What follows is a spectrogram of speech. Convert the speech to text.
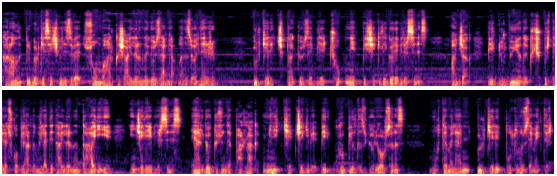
karanlık bir bölge seçmenizi ve sonbahar kış aylarında gözlem yapmanızı öneririm. Ülker'i çıplak gözle bile çok net bir şekilde görebilirsiniz. Ancak bir dürbün ya da küçük bir teleskop yardımıyla detaylarını daha iyi inceleyebilirsiniz. Eğer gökyüzünde parlak, minik kepçe gibi bir grup yıldız görüyorsanız muhtemelen Ülker'i buldunuz demektir.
